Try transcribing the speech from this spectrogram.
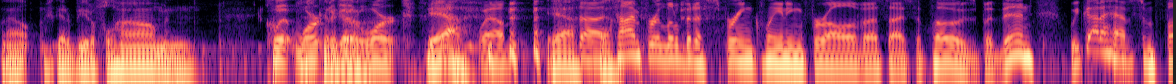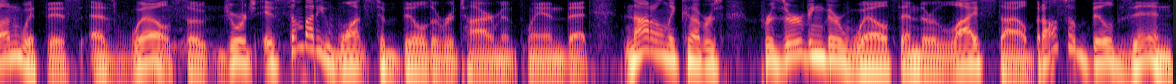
Well, he's got a beautiful home and Quit work to go, go. to work. yeah, Well, Yeah, it's uh, yeah. time for a little bit of spring cleaning for all of us, I suppose. But then we've got to have some fun with this as well. So, George, if somebody wants to build a retirement plan that not only covers preserving their wealth and their lifestyle, but also builds in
